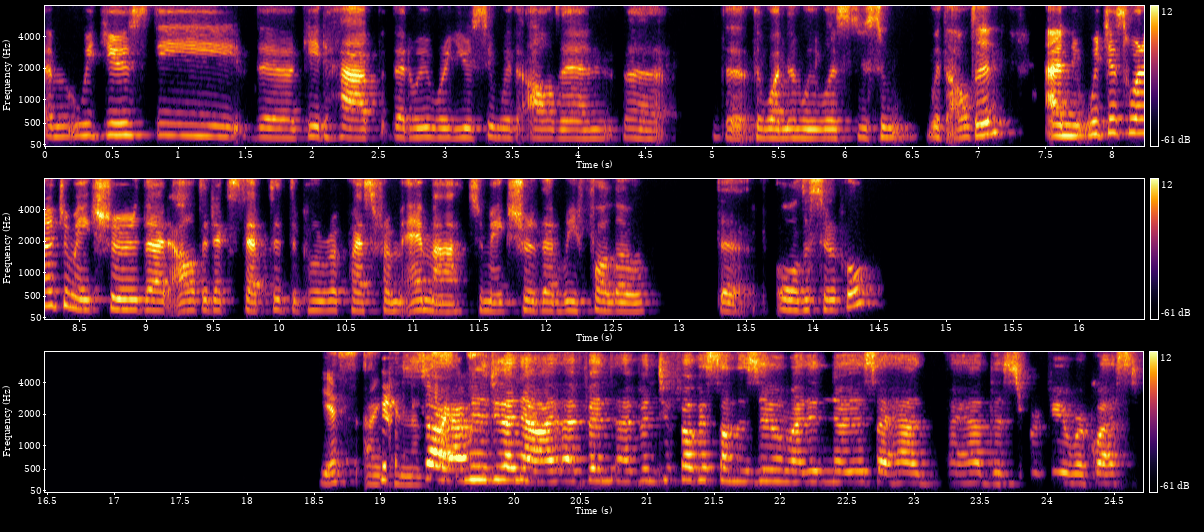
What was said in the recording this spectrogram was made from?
um, we use the the GitHub that we were using with Alden, uh, the, the one that we was using with Alden. And we just wanted to make sure that Alden accepted the pull request from Emma to make sure that we follow the all the circle. Yes, I can. Sorry, I'm going to do that now. I, have been I've been too focused on the Zoom. I didn't notice I had I had this review request.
